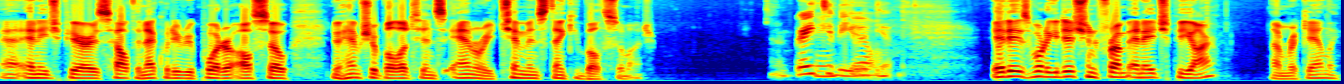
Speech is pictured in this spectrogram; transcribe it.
uh, NHPR's Health and Equity Reporter, also New Hampshire Bulletin's Annmarie Timmins. Thank you both so much. Great Thank to be you. with you. It is Morning Edition from NHPR. I'm Rick Ganley.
